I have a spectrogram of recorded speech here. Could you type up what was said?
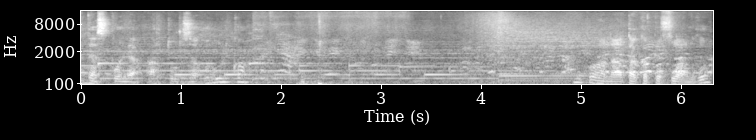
Йде з поля Артур Загорулько. Непогана атака по флангу.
